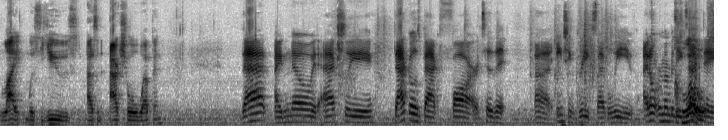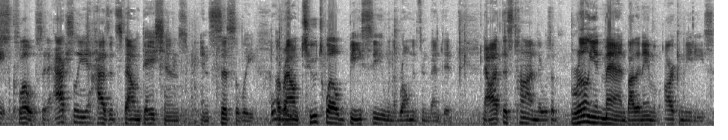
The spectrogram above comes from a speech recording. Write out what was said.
light was used as an actual weapon? That I know it actually that goes back far to the uh, ancient Greeks, I believe. I don't remember the close, exact date. Close. It actually has its foundations in Sicily Ooh. around 212 BC when the Romans invented. Now, at this time, there was a brilliant man by the name of Archimedes,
